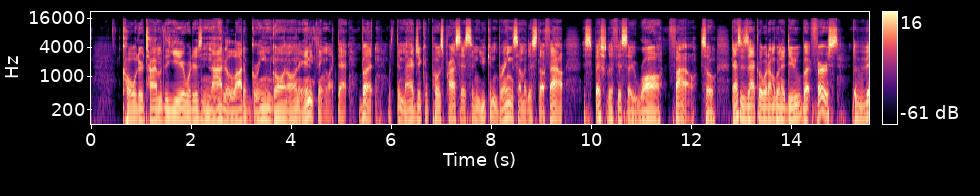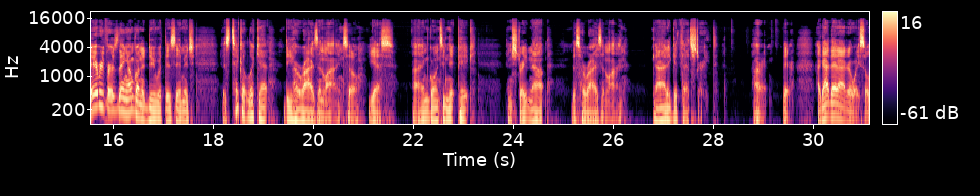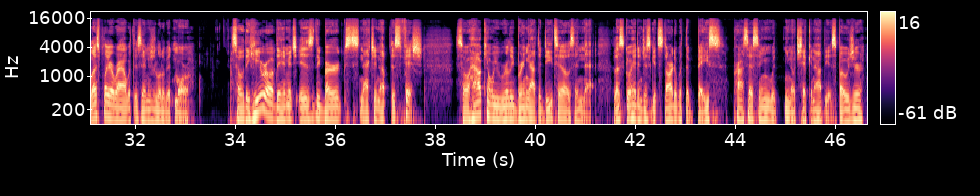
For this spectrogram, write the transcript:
colder time of the year where there's not a lot of green going on or anything like that. But with the magic of post processing, you can bring some of this stuff out, especially if it's a raw file. So that's exactly what I'm going to do. But first, the very first thing I'm going to do with this image is take a look at the horizon line. So yes, I'm going to nitpick and straighten out this horizon line. Got to get that straight. All right. There, I got that out of the way. So let's play around with this image a little bit more. So the hero of the image is the bird snatching up this fish. So how can we really bring out the details in that? Let's go ahead and just get started with the base processing with, you know, checking out the exposure.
